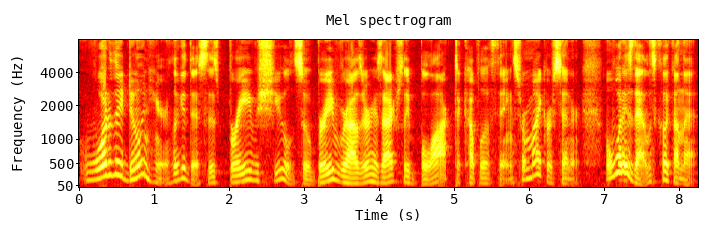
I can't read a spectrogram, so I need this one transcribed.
what are they doing here? Look at this, this Brave Shield. So Brave Browser has actually blocked a couple of things from Micro Center. Well, what is that? Let's click on that.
